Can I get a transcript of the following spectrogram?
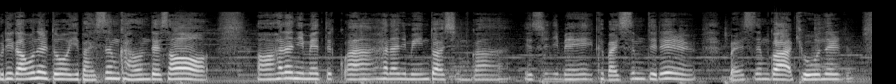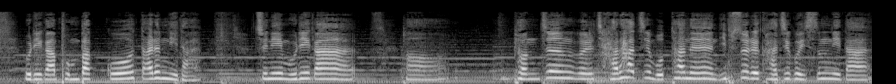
우리가 오늘도 이 말씀 가운데서 어, 하나님의 뜻과 하나님의 인도하심과 예수님의 그 말씀들을 말씀과 교훈을 우리가 본받고 따릅니다. 주님 우리가 어, 변증을 잘하지 못하는 입술을 가지고 있습니다.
